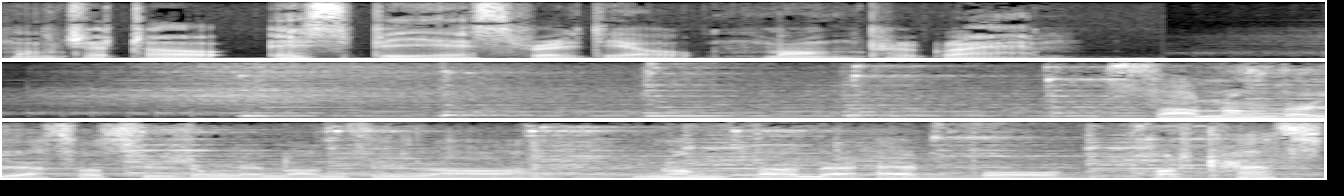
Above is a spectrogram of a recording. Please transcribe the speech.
มองชาวตัว SBS Radio มองโปรแกรมสามน้องตัวอยากสอดสื่อตรงในนอนสีล้อน้องตั้งแต่ Apple Podcast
